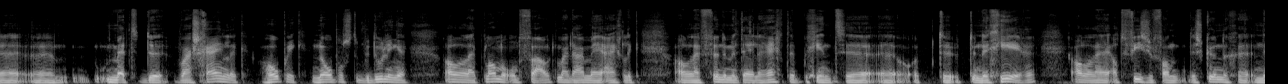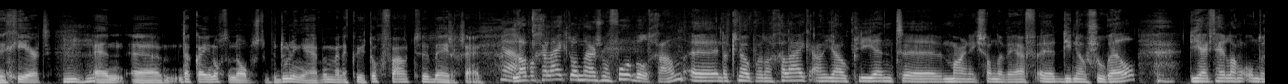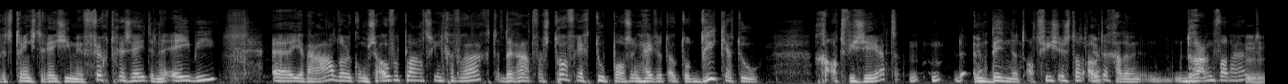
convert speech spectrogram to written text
met de waarschijnlijk, hoop ik, nobelste bedoelingen... allerlei plannen ontvouwt, maar daarmee eigenlijk allerlei fundamentele rechten begint eh, eh, op te, te negeren. Allerlei adviezen van deskundigen negeert. Mhm. En eh, dan kan je nog de nobelste bedoelingen hebben... maar dan kun je toch fout eh, bezig zijn. Laten we gelijk dan naar zo'n voorbeeld gaan. Eh, en dat knopen we dan gelijk aan jouw cliënt eh Marnix van der Werf, eh, Dino Soerel. Die heeft heel lang onder het strengste regime in Vught gezeten, een EBI. Eh, je hebt herhaaldelijk om zijn overplaatsing gevraagd. De Raad voor Strafrecht Toepassing heeft het ook tot drie keer toe geadviseerd. M- Een bindend advies is dat ook, daar gaat een drang van uit. Mhm.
